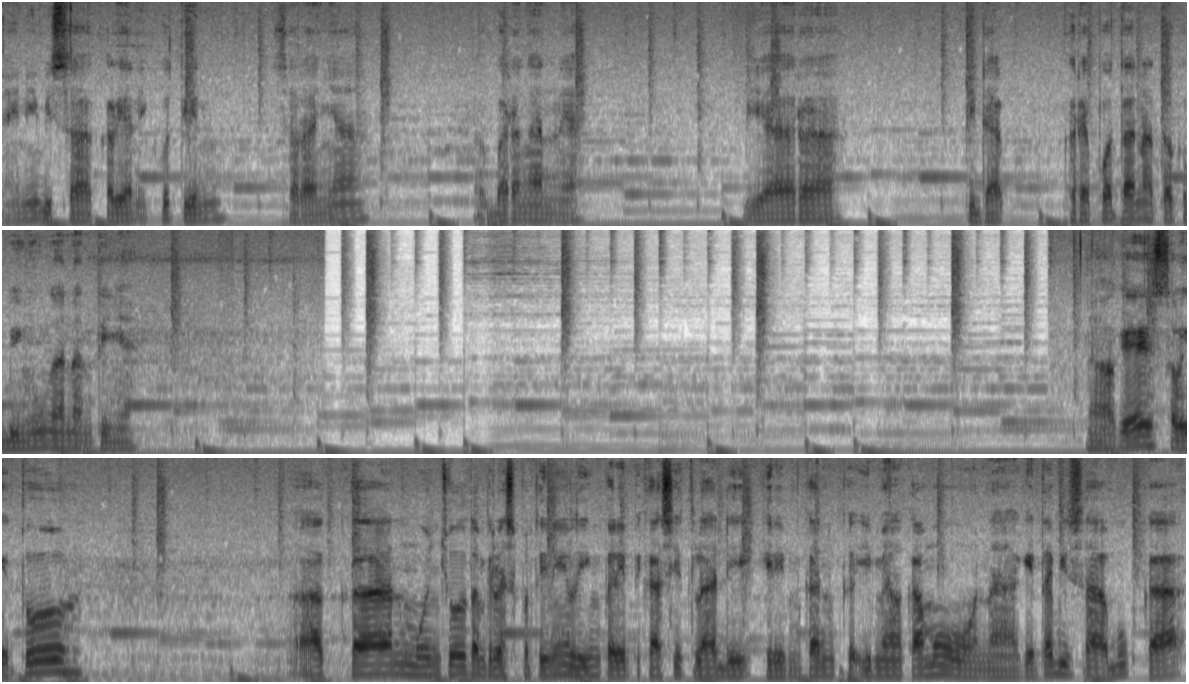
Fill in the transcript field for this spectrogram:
Nah, ini bisa kalian ikutin caranya barengan ya, biar tidak kerepotan atau kebingungan nantinya. Nah, oke, okay, setelah itu akan muncul tampilan seperti ini link verifikasi telah dikirimkan ke email kamu. Nah, kita bisa buka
